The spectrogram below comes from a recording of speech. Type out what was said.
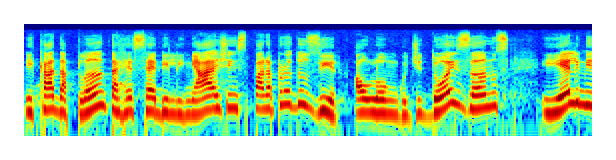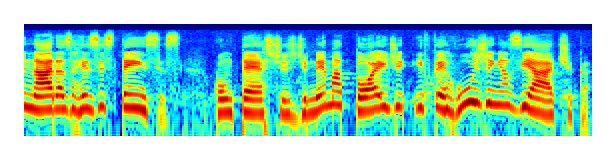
e cada planta recebe linhagens para produzir ao longo de dois anos e eliminar as resistências, com testes de nematóide e ferrugem asiática.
